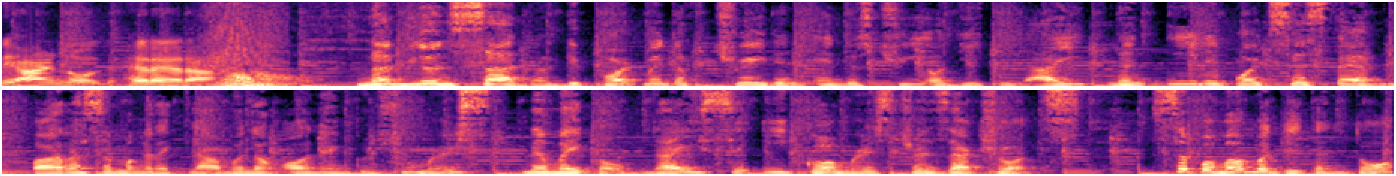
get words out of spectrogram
ni Arnold Herrera. Naglunsad ang Department of Trade and Industry o DTI ng e-report system para sa mga reklamo ng online consumers na may kaugnay sa e-commerce transactions. Sa pamamagitan nito,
